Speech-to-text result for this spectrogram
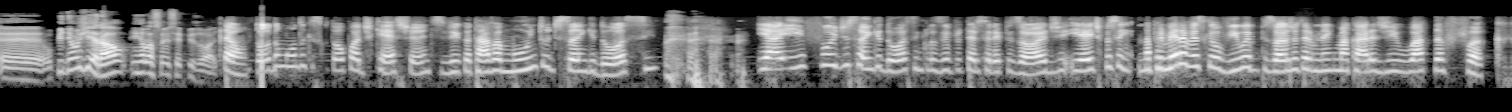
é, opinião geral em relação a esse episódio. Então, todo mundo que escutou o podcast antes viu que eu tava muito de sangue doce. e aí fui de sangue doce, inclusive pro terceiro episódio. E aí tipo assim, na primeira vez que eu vi o episódio, eu terminei com uma cara de what the fuck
